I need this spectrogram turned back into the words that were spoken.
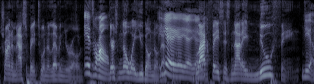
trying to masturbate to an 11 year old. is wrong. There's no way you don't know that. Yeah, yeah, yeah, yeah, Blackface is not a new thing. yeah,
